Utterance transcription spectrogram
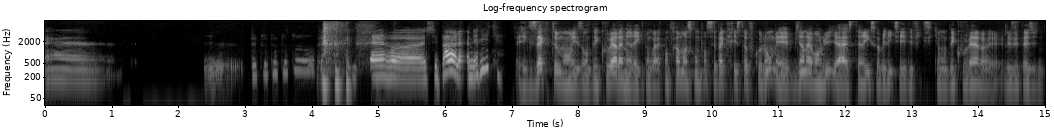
Euh, faire, euh, je sais pas, l'Amérique Exactement, ils ont découvert l'Amérique. Donc voilà, contrairement à ce qu'on pense, c'est pas Christophe Colomb, mais bien avant lui, il y a Astérix, Obélix et Idéfix qui ont découvert euh, les États-Unis.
